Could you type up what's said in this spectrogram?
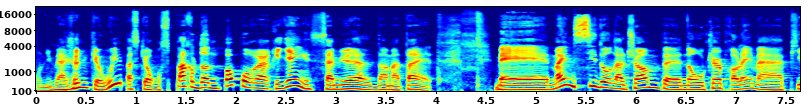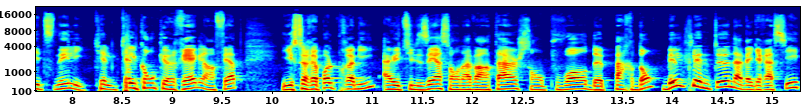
on, imagine que oui, parce qu'on se pardonne pas pour rien, Samuel, dans ma tête. Mais même si Donald Trump euh, n'a aucun problème à piétiner les quel- quelconques règles, en fait, il serait pas le premier à utiliser à son avantage son pouvoir de pardon. Bill Clinton avait gracié,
